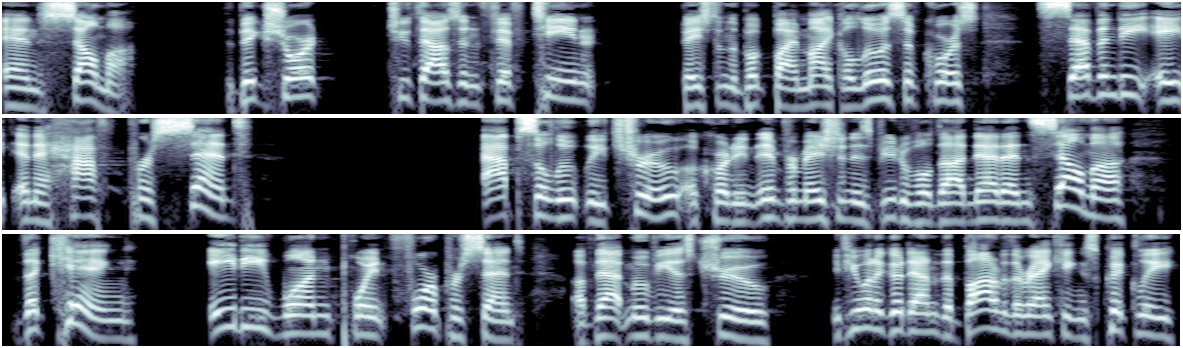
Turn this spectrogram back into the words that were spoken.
and Selma. The Big Short, 2015, based on the book by Michael Lewis, of course, 78.5% absolutely true, according to informationisbeautiful.net. And Selma, the King, 81.4% of that movie is true. If you want to go down to the bottom of the rankings quickly,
